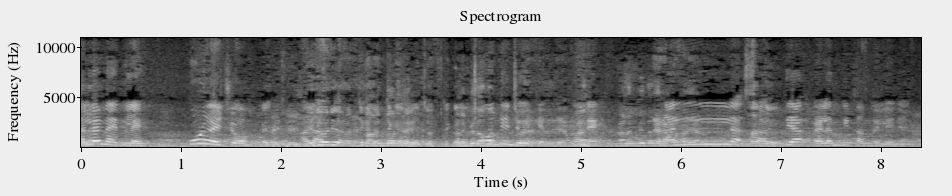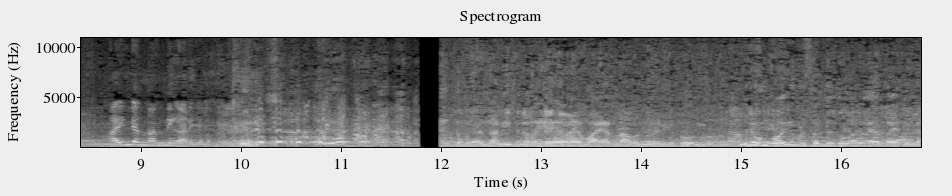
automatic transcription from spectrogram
നല്ല ഉണ്ടായിരുന്നില്ലേ? ഊണ് കഴിച്ചോ? ചോദ്യം ചോദിക്കരുത് മോനെ. നല്ല സദ്യ വിളമ്പി തന്നില്ലേ ഞാൻ? അതിന്റെ നന്ദി കാണിക്കണം. വയറിലാവുന്നു എനിക്ക് തോന്നുന്നു. ഇതിനു മുമ്പ് ഒരു പ്രശ്നം ഇതുപോലെ വയറിലായിട്ടില്ല.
